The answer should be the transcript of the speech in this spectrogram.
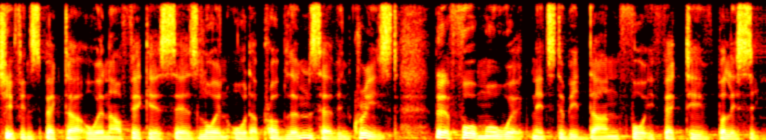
Chief Inspector Owena Feke says law and order problems have increased. Therefore, more work needs to be done for effective policing.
